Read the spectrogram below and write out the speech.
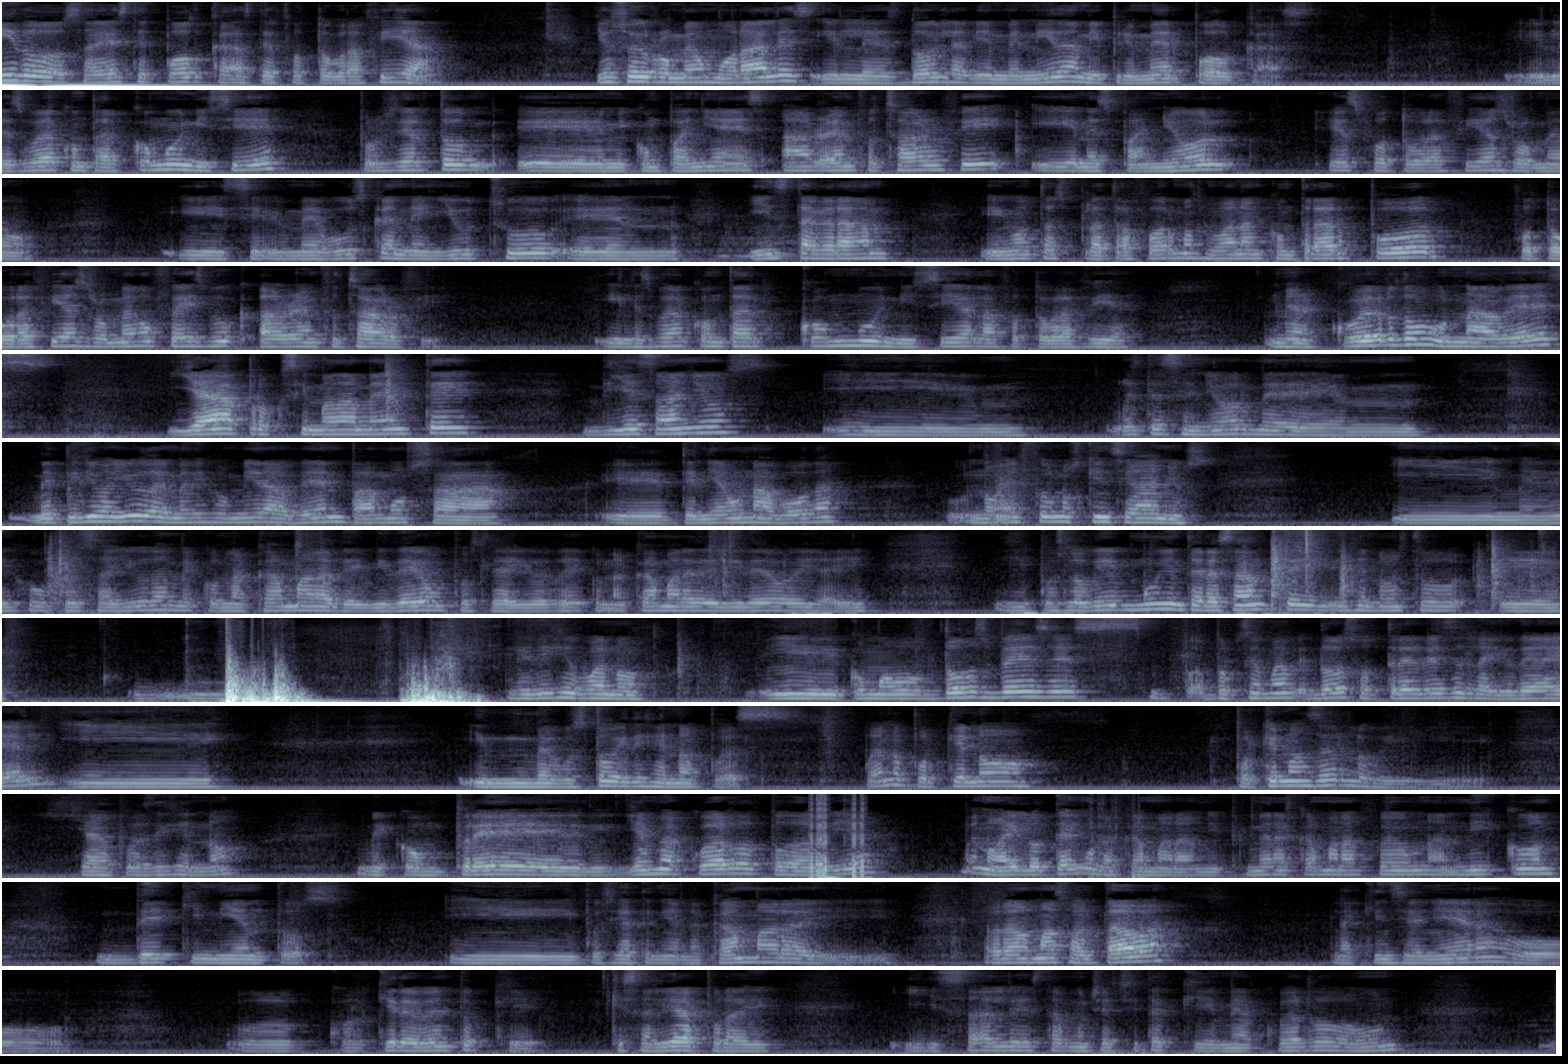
bienvenidos a este podcast de fotografía. Yo soy Romeo Morales y les doy la bienvenida a mi primer podcast. Y les voy a contar cómo inicié. Por cierto, eh, mi compañía es RM Photography y en español es Fotografías Romeo. Y si me buscan en YouTube, en Instagram y en otras plataformas, me van a encontrar por Fotografías Romeo, Facebook, RM Photography. Y les voy a contar cómo inicié la fotografía. Me acuerdo una vez, ya aproximadamente 10 años, y este señor me, me pidió ayuda y me dijo, mira, ven, vamos a... Eh, tenía una boda, no, él fue unos 15 años y me dijo pues ayúdame con la cámara de video pues le ayudé con la cámara de video y ahí y pues lo vi muy interesante y dije no esto eh, le dije bueno y como dos veces aproximadamente dos o tres veces le ayudé a él y y me gustó y dije no pues bueno por qué no por qué no hacerlo y ya pues dije no me compré ya me acuerdo todavía bueno, ahí lo tengo la cámara. Mi primera cámara fue una Nikon D500. Y pues ya tenía la cámara y ahora más faltaba la quinceañera o, cualquier evento que, que saliera por ahí. Y sale esta muchachita que me acuerdo aún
